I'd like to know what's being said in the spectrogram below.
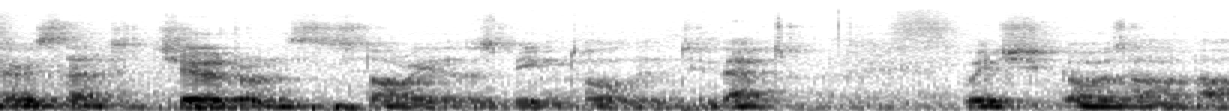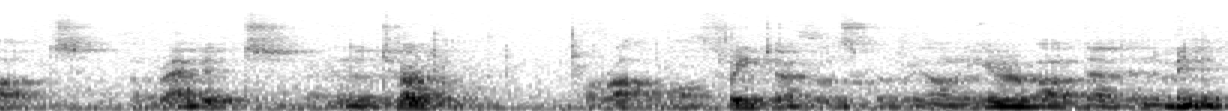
There is that children's story that is being told in Tibet, which goes on about a rabbit and a turtle, or rather, well, three turtles, but we only hear about that in a minute.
